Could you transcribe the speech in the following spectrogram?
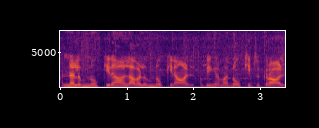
அண்ணலும் நோக்கினாள் அவளும் நோக்கினாள் அப்படிங்கிற மாதிரி நோக்கிட்டு இருக்கிறாள்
